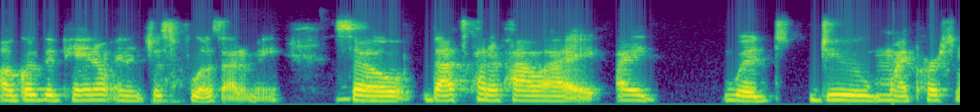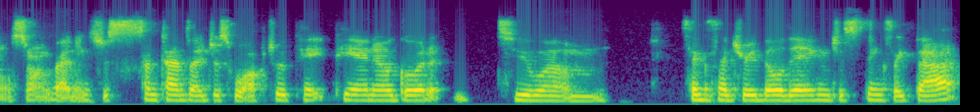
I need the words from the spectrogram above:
I'll go to the piano and it just flows out of me. So that's kind of how I I would do my personal songwriting. It's just sometimes I just walk to a piano, go to, to um, Second Century Building, just things like that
